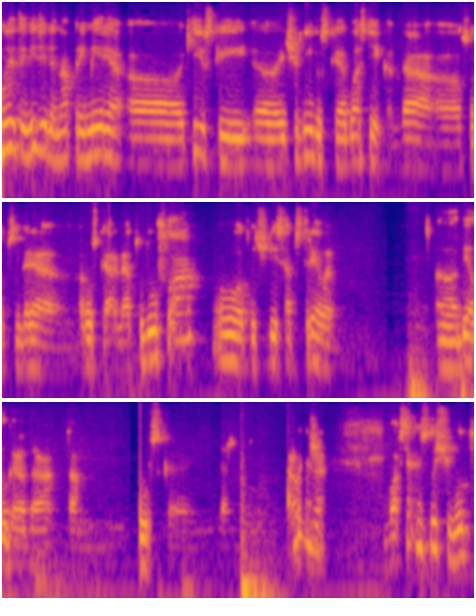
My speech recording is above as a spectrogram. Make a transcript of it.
Мы это видели на примере э, Киевской э, и Черниговской областей, когда, э, собственно говоря, русская армия оттуда ушла, вот, начались обстрелы э, Белгорода, там, Курска и даже Воронежа. Во всяком случае, вот,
